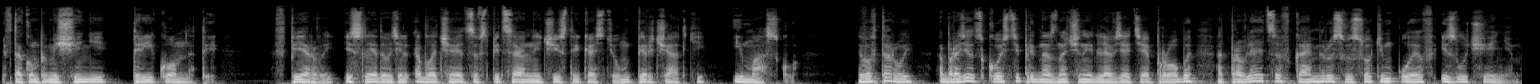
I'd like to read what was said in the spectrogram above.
В таком помещении три комнаты. В первой исследователь облачается в специальный чистый костюм, перчатки и маску – во второй образец кости, предназначенный для взятия пробы, отправляется в камеру с высоким УФ-излучением,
